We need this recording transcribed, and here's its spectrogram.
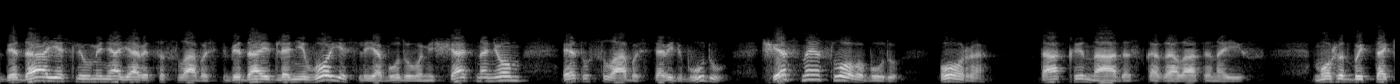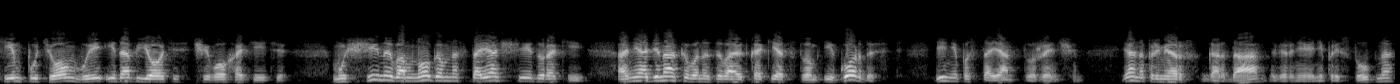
Беда, если у меня явится слабость, беда и для него, если я буду вымещать на нем эту слабость. А ведь буду, честное слово буду. Ора, так и надо», — сказала Атанаис. Может быть, таким путем вы и добьетесь, чего хотите. Мужчины во многом настоящие дураки. Они одинаково называют кокетством и гордость, и непостоянство женщин. Я, например, горда, вернее, неприступна.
